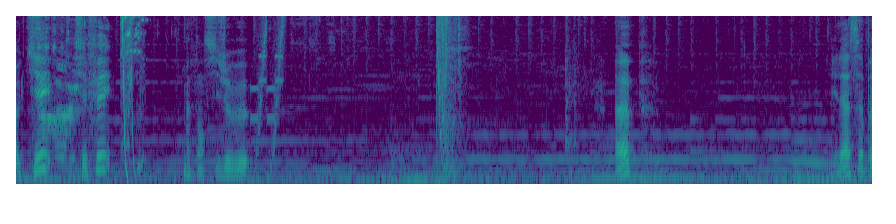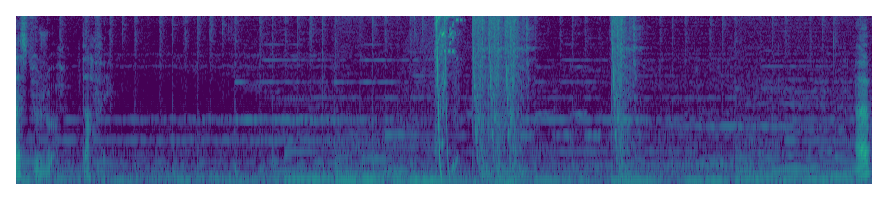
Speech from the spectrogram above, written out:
Ok, ça c'est fait. Maintenant, si je veux... Hop. Et là, ça passe toujours. Parfait. Hop.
